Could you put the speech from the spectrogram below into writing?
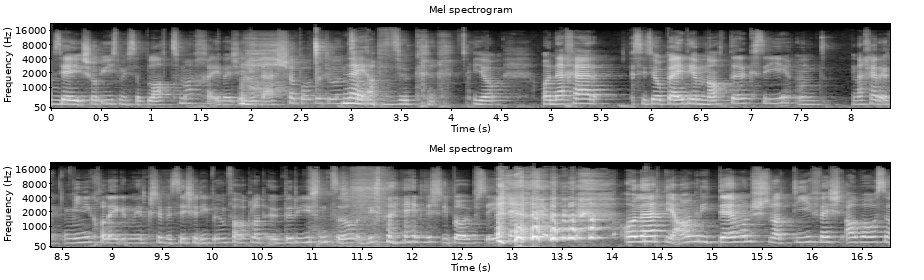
sie haben schon uns müssen Platz machen ich weißt, ihre Tasche am Boden tun Nein, so. aber wirklich. Ja. Und nachher waren sie ja beide am Nattel und nachher hat meine Kollegin mir geschrieben, sie schreiben im Fall gerade über uns und so. Und ich so, hey, wir schreiben auch über sie. und dann hat die andere demonstrativ aber auch so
